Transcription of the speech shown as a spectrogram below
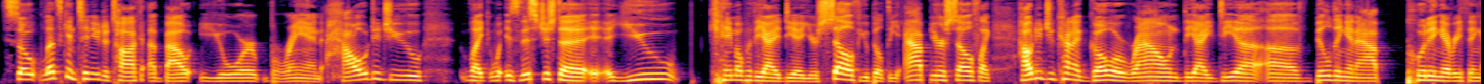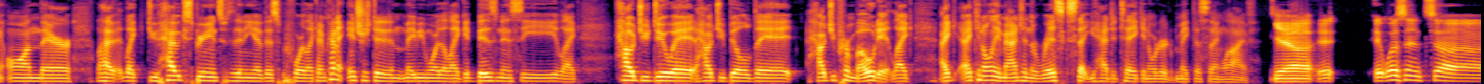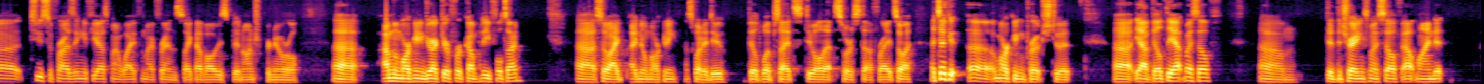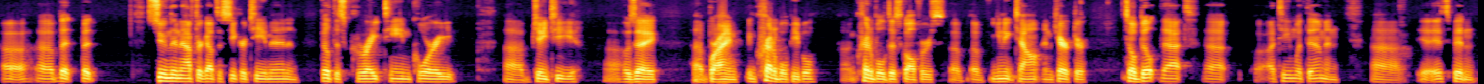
So let's continue to talk about your brand. How did you like? Is this just a, a you came up with the idea yourself? You built the app yourself? Like, how did you kind of go around the idea of building an app? putting everything on there Like- do you have experience with any of this before like i'm kind of interested in maybe more the like businessy like how'd you do it how'd you build it how'd you promote it like I, I can only imagine the risks that you had to take in order to make this thing live Yeah, it it wasn't uh, too surprising if you ask my wife and my friends. Like I've always been entrepreneurial. Uh, I'm a marketing director for a company full time, uh, so I I know marketing. That's what I do. Build websites, do all that sort of stuff, right? So I I took a, a marketing approach to it. Uh, yeah, I built the app myself, um, did the trainings myself, outlined it, uh, uh, but but soon then after got the Seeker team in and built this great team. Corey, uh, JT, uh, Jose uh, Brian, incredible people, uh, incredible disc golfers of, of unique talent and character. So built that uh, a team with them, and uh, it- it's been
